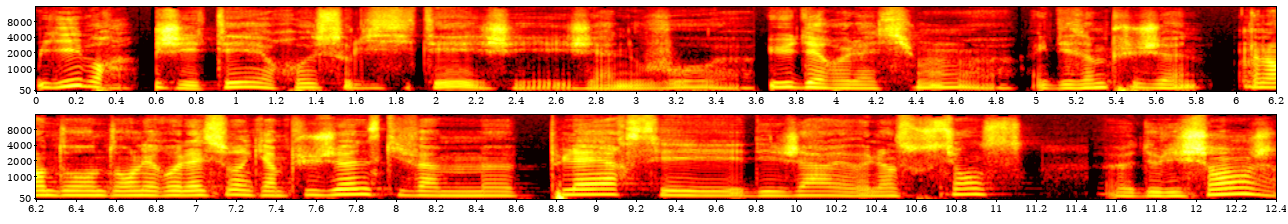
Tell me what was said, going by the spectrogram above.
libre. J'ai été ressollicitée. J'ai à nouveau eu des relations avec des hommes plus jeunes. Alors dans, les relations avec un plus jeune, ce qui va me plaire, c'est déjà euh, l'insouciance euh, de l'échange,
